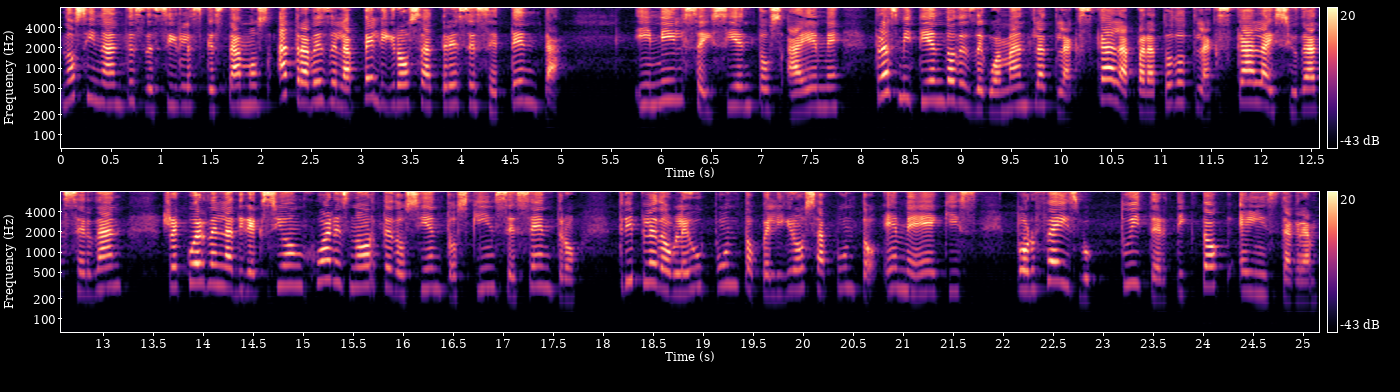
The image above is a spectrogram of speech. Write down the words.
no sin antes decirles que estamos a través de la peligrosa 1370 y 1600 AM, transmitiendo desde Guamantla, Tlaxcala, para todo Tlaxcala y Ciudad Cerdán, Recuerden la dirección Juárez Norte 215 Centro, www.peligrosa.mx por Facebook, Twitter, TikTok e Instagram.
